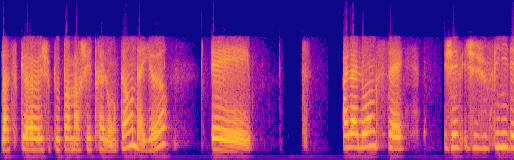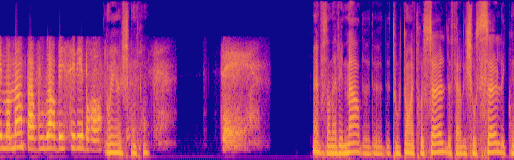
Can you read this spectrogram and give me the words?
parce que je peux pas marcher très longtemps d'ailleurs. Et à la longue, c'est, j'ai, je, finis des moments par vouloir baisser les bras. Oui, oui, je comprends. C'est, vous en avez marre de, de- de tout le temps être seul, de faire les choses seul et qu'on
